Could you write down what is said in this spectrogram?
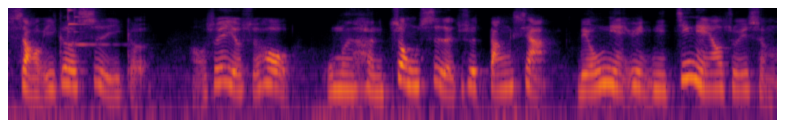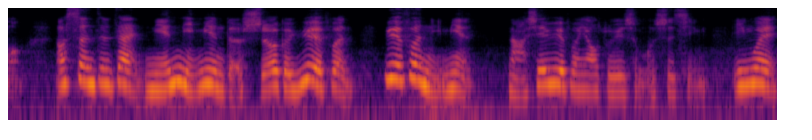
少一个是一个，好，所以有时候我们很重视的就是当下流年运，你今年要注意什么？然后甚至在年里面的十二个月份，月份里面哪些月份要注意什么事情？因为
